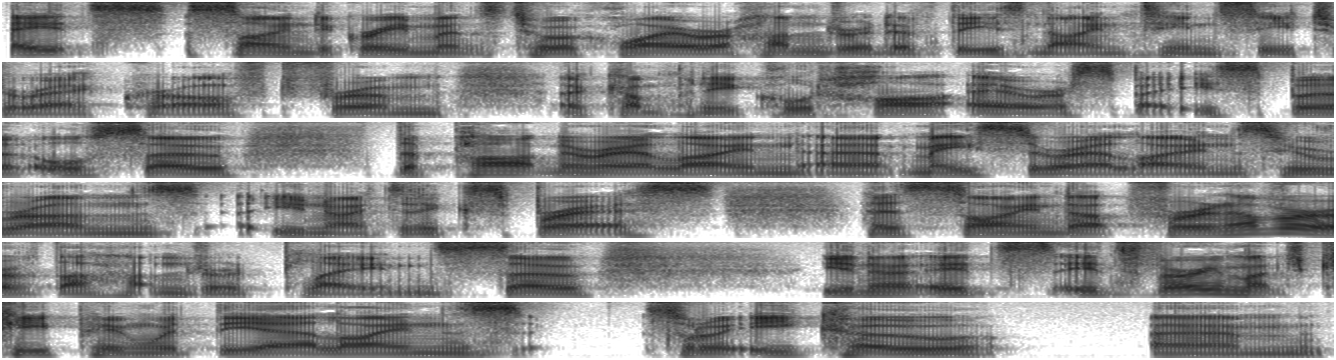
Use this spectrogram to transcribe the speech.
it's signed agreements to acquire 100 of these 19 seater aircraft from a company called Heart Aerospace, but also the partner airline, uh, Mesa Airlines, who runs United Express, has signed up for another of the 100 planes. So you know, it's it's very much keeping with the airline's sort of eco, um,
